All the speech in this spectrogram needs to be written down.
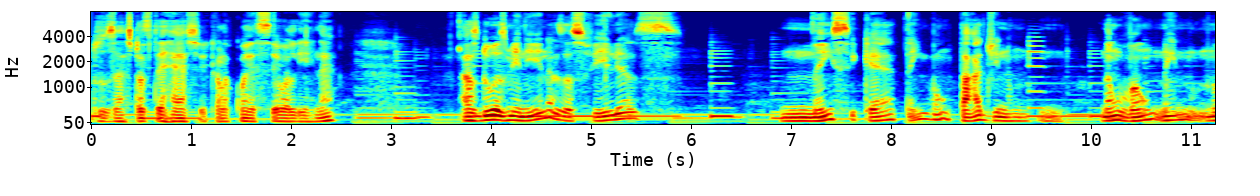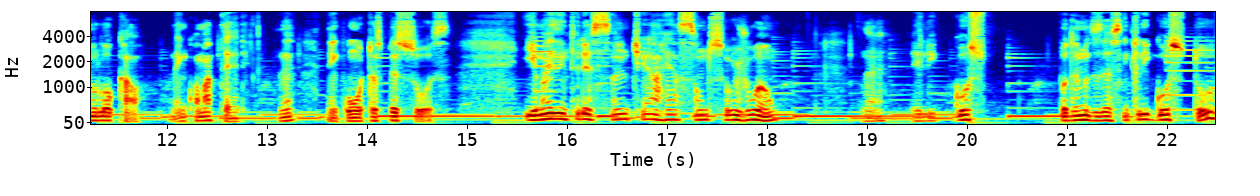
dos extraterrestres que ela conheceu ali, né? As duas meninas, as filhas, nem sequer têm vontade, não, não vão nem no local, nem com a matéria, né? Nem com outras pessoas. E o mais interessante é a reação do seu João, né? Ele gostou podemos dizer assim que ele gostou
